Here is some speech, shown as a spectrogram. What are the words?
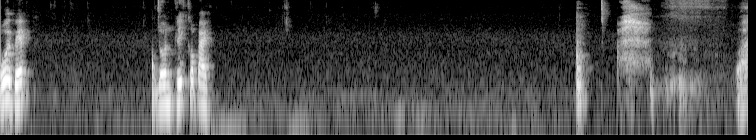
โอ้ยเป็ดโดนพลิกเข้าไป ว้า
